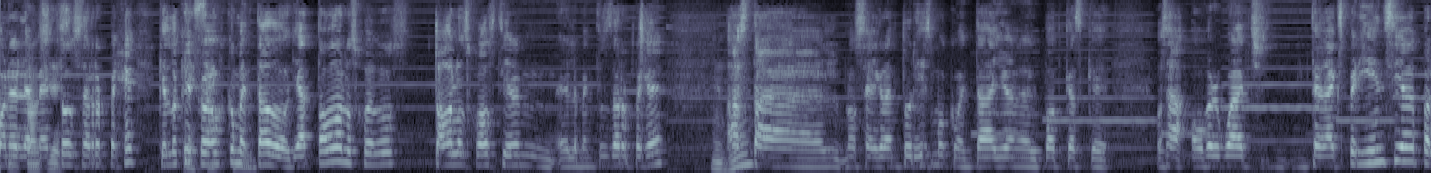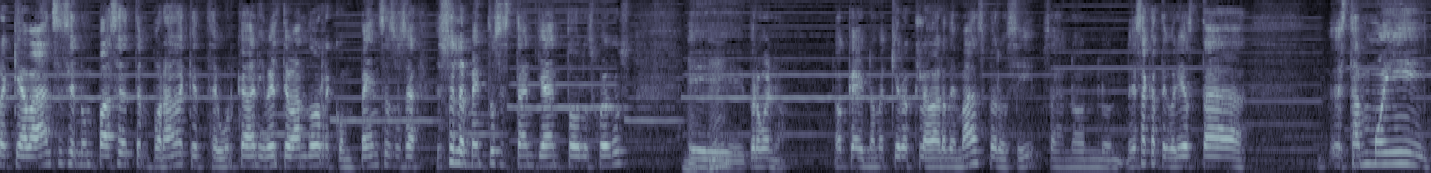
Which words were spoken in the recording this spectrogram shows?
Con Entonces- elementos RPG, que es lo que hemos comentado. Ya todos los juegos, todos los juegos tienen elementos de RPG. Hasta, no sé, el Gran Turismo, comentaba yo en el podcast que, o sea, Overwatch te da experiencia para que avances en un pase de temporada que según cada nivel te van dando recompensas. O sea, esos elementos están ya en todos los juegos. Eh, pero bueno, ok, no me quiero clavar de más, pero sí, o sea, no, no- esa categoría está, está muy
